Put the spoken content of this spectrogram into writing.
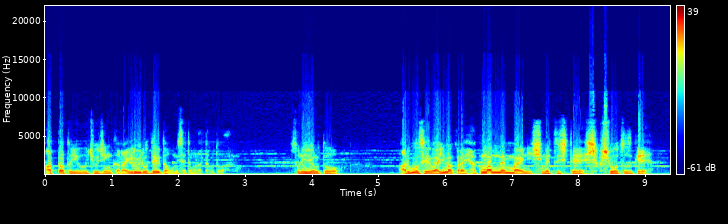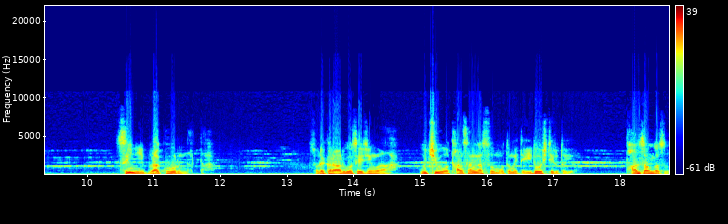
会ったという宇宙人からいろいろデータを見せてもらったことがある。それによると、アルゴ星は今から100万年前に死滅して縮小を続け、ついにブラックホールになった。それからアルゴ星人は宇宙を炭酸ガスを求めて移動しているという。炭酸ガス？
